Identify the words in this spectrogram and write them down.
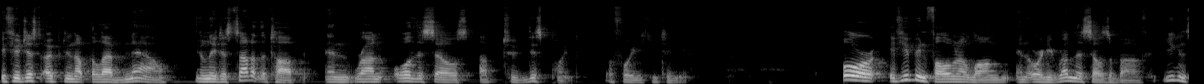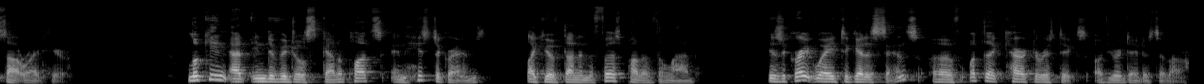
if you're just opening up the lab now, you'll need to start at the top and run all the cells up to this point before you continue. Or if you've been following along and already run the cells above, you can start right here. Looking at individual scatter plots and histograms, like you have done in the first part of the lab, is a great way to get a sense of what the characteristics of your dataset are.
